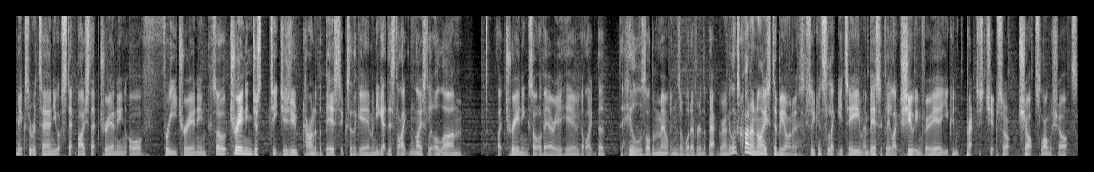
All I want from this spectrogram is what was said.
makes a return you got step-by-step -step training or free training so training just teaches you kind of the basics of the game and you get this like nice little um like training sort of area here we got like the the hills or the mountains or whatever in the background. It looks kind of nice to be honest. So you can select your team and basically like shooting for here, you can practice chip shot, shots, long shots.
